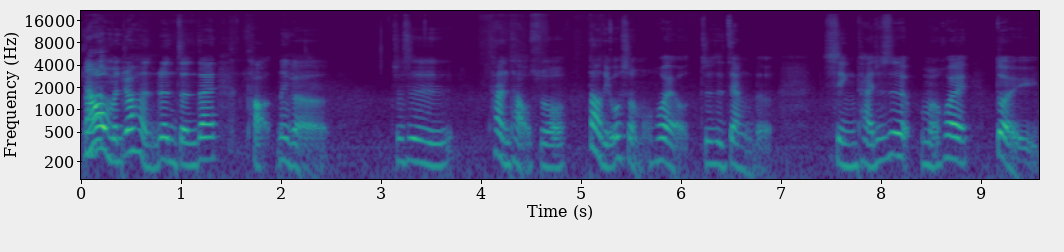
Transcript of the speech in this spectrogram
然后我们就很认真在讨那个，就是探讨说，到底为什么会有就是这样的心态，就是我们会对于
